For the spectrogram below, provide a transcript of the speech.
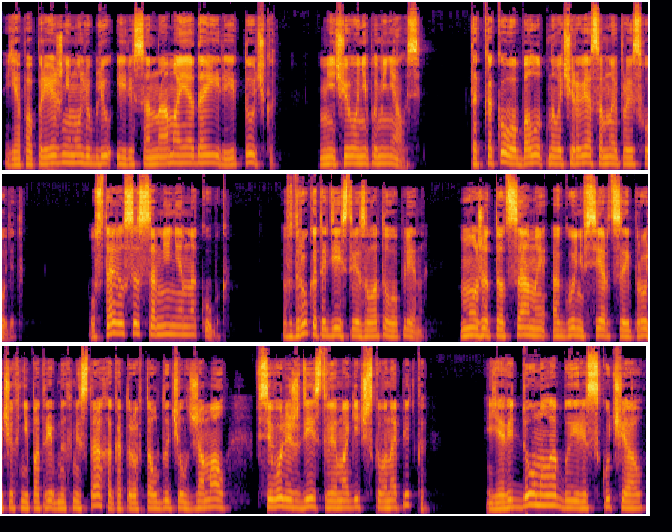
Я по-прежнему люблю Ирис, она моя Даири, и точка. Ничего не поменялось. Так какого болотного червя со мной происходит? Уставился с сомнением на кубок. Вдруг это действие золотого плена? Может, тот самый огонь в сердце и прочих непотребных местах, о которых толдычил Джамал, всего лишь действие магического напитка? Я ведь думал об Ирис, скучал.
